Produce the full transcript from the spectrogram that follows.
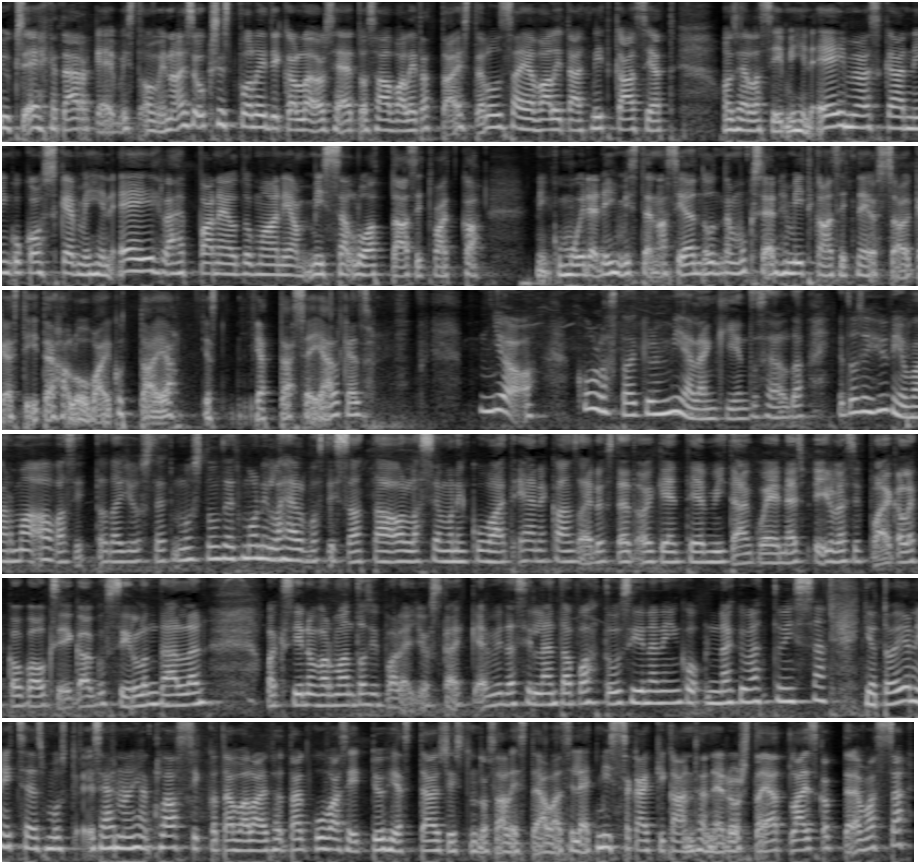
yksi ehkä tärkeimmistä ominaisuuksista poliitikolla on se, että osaa valita taistelunsa ja valita, että mitkä asiat on sellaisia, mihin ei myöskään niin kuin koske, mihin ei lähde paneutumaan ja missä luottaa sitten vaikka niin kuin muiden ihmisten asiantuntemukseen ja mitkä on sitten ne, joissa oikeasti itse haluaa vaikuttaa ja, ja jättää sen jälkeensä. Joo, kuulostaa kyllä mielenkiintoiselta. Ja tosi hyvin varmaan avasit tuota just, että musta tuntuu, että monilla helposti saattaa olla semmoinen kuva, että eihän ne kansanedustajat oikein tee mitään, kun ei ne ilmesty paikalle kokouksiinkaan kuin silloin tällöin. Vaikka siinä on varmaan tosi paljon just kaikkea, mitä sillä tapahtuu siinä niin kuin näkymättömissä. Ja toi on itse asiassa musta, sehän on ihan klassikko tavallaan, että otetaan kuva siitä tyhjästä täysistuntosalista ja silleen, että missä kaikki kansanedustajat laiskottelemassa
